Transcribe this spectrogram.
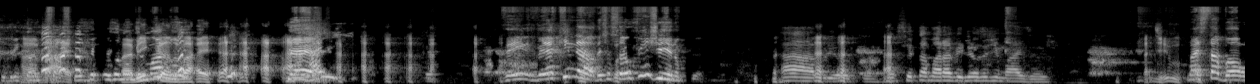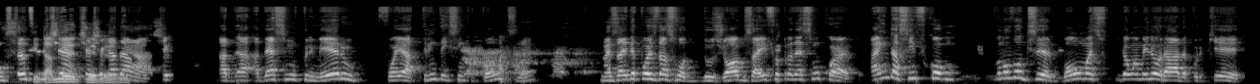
Tô brincando Ah, vai. vocês, depois eu Vai não brincando, vai. É. Vem, vem aqui não, deixa só eu fingindo, pô. Ah, Brioco, você tá maravilhoso demais hoje. Tá demais. Mas tá bom, o Santos tinha, medo tinha chegado mesmo. a, a, a décimo primeiro, foi a 35 pontos, né? Mas aí depois das, dos jogos aí foi para décimo quarto. Ainda assim ficou, eu não vou dizer bom, mas deu uma melhorada, porque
